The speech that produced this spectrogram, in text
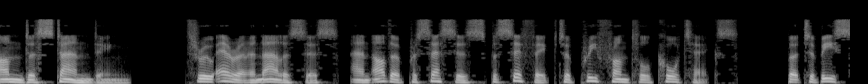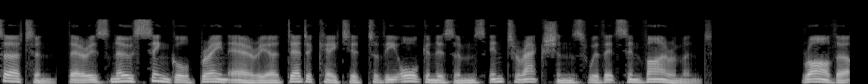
understanding through error analysis, and other processes specific to prefrontal cortex. But to be certain, there is no single brain area dedicated to the organism's interactions with its environment. Rather,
